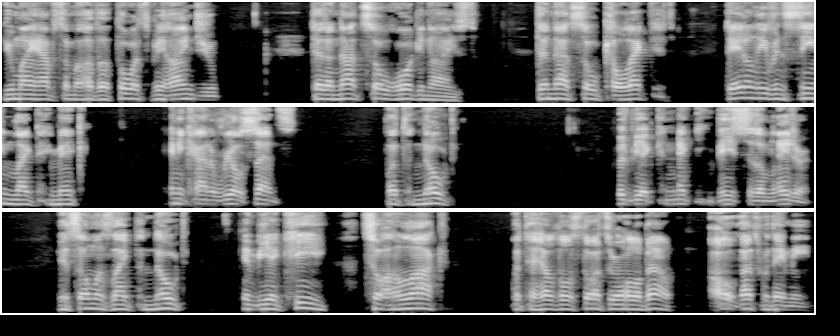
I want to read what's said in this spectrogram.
you might have some other thoughts behind you that are not so organized. They're not so collected. They don't even seem like they make any kind of real sense. But the note could be a connecting piece to them later. It's almost like the note can be a key to unlock what the hell those thoughts are all about. Oh, that's what they mean.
